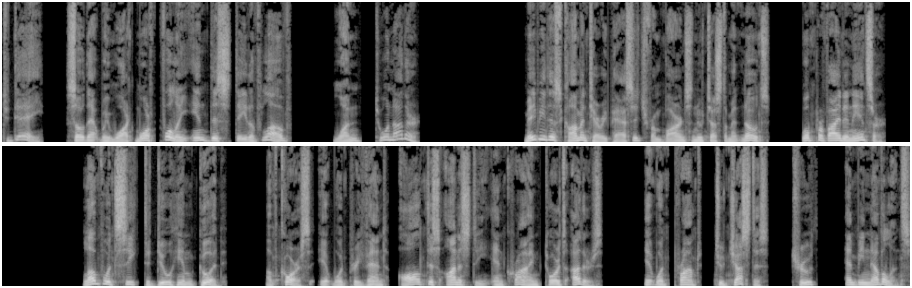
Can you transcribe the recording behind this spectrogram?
today so that we walk more fully in this state of love one to another? Maybe this commentary passage from Barnes' New Testament Notes will provide an answer. Love would seek to do him good. Of course, it would prevent all dishonesty and crime towards others. It would prompt to justice, truth, and benevolence.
